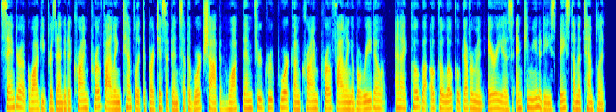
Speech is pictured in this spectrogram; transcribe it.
Sandra Agwagi presented a crime profiling template to participants at the workshop and walked them through group work on crime profiling of Oredo and Ikpoba Okha local government areas and communities based on the template.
